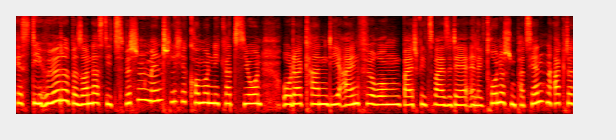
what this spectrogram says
Ist die Hürde besonders die zwischenmenschliche Kommunikation oder kann die Einführung beispielsweise der elektronischen Patientenakte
